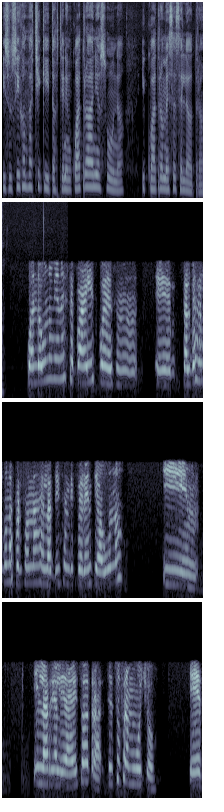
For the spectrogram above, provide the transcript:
y sus hijos más chiquitos tienen cuatro años uno y cuatro meses el otro. Cuando uno viene a este país, pues mm, eh, tal vez algunas personas se las dicen diferente a uno y, y la realidad es otra, se sufre mucho. Eh,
